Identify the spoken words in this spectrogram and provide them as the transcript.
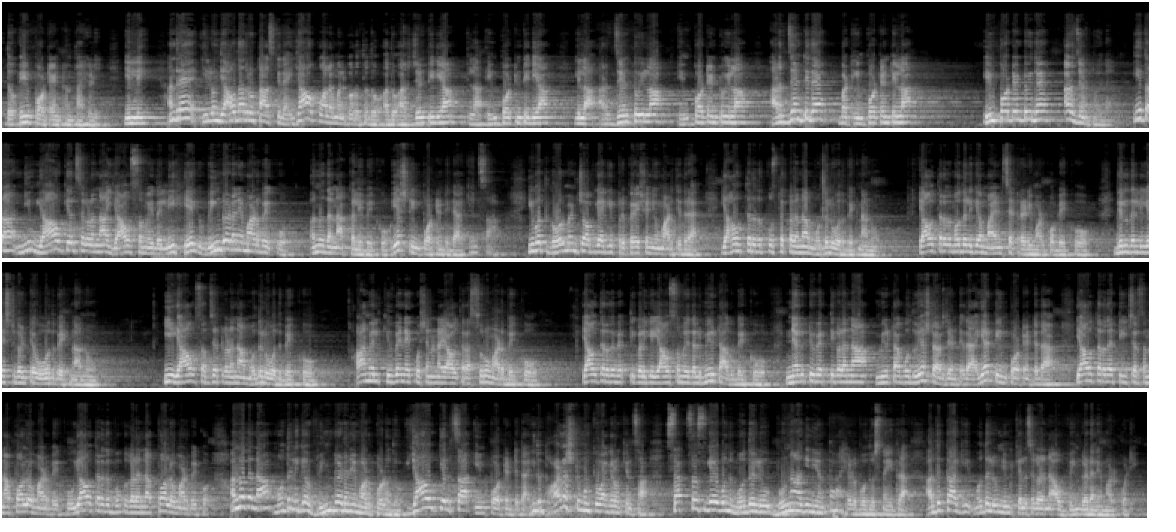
ಇದು ಇಂಪಾರ್ಟೆಂಟ್ ಅಂತ ಹೇಳಿ. ಇಲ್ಲಿ ಅಂದ್ರೆ ಇಲ್ಲೊಂದು ಯಾವುದಾದ್ರೂ ಟಾಸ್ಕ್ ಇದೆ, ಯಾವ ಕಾಲಮ್ ಅಲ್ಲಿ ಬರುತ್ತದು ಅದು ಅರ್ಜೆಂಟ್ ಇದೆಯಾ ಇಲ್ಲ ಇಂಪಾರ್ಟೆಂಟ್ ಇದೆಯಾ? ಇಲ್ಲ ಅರ್ಜೆಂಟು ಇಲ್ಲ ಇಂಪಾರ್ಟೆಂಟು ಇಲ್ಲ. ಅರ್ಜೆಂಟ್ ಇದೆ ಬಟ್ ಇಂಪಾರ್ಟೆಂಟ್ ಇಲ್ಲ. ಇಂಪಾರ್ಟೆಂಟು ಇದೆ ಅರ್ಜೆಂಟು ಇದೆ. ಈ ಥರ ನೀವು ಯಾವ ಕೆಲಸಗಳನ್ನು ಯಾವ ಸಮಯದಲ್ಲಿ ಹೇಗೆ ವಿಂಗಡಣೆ ಮಾಡಬೇಕು ಅನ್ನೋದನ್ನ ಕಲಿಬೇಕು. ಎಷ್ಟು ಇಂಪಾರ್ಟೆಂಟ್ ಇದೆ ಆ ಕೆಲಸ? ಇವತ್ತು ಗೌರ್ಮೆಂಟ್ ಜಾಬ್ಗಾಗಿ ಪ್ರಿಪರೇಷನ್ ನೀವು ಮಾಡ್ತಿದ್ರೆ ಯಾವ ಥರದ ಪುಸ್ತಕಗಳನ್ನು ಮೊದಲು ಓದಬೇಕು ನಾನು? ಯಾವ ಥರದ ಮೊದಲಿಗೆ ಮೈಂಡ್ ಸೆಟ್ ರೆಡಿ ಮಾಡ್ಕೋಬೇಕು? ದಿನದಲ್ಲಿ ಎಷ್ಟು ಗಂಟೆ ಓದಬೇಕು ನಾನು? ಈ ಯಾವ ಸಬ್ಜೆಕ್ಟ್ಗಳನ್ನು ಮೊದಲು ಓದಬೇಕು? ಆಮೇಲೆ ಕ್ಯೂ ಎನ್ ಎ ಕ್ವಶನನ್ನು ಯಾವ ಥರ ಶುರು ಮಾಡಬೇಕು? ಯಾವ ಥರದ ವ್ಯಕ್ತಿಗಳಿಗೆ ಯಾವ ಸಮಯದಲ್ಲಿ ಮೀಟ್ ಆಗಬೇಕು? ನೆಗೆಟಿವ್ ವ್ಯಕ್ತಿಗಳನ್ನು ಮೀಟ್ ಆಗೋದು ಎಷ್ಟು ಅರ್ಜೆಂಟ್ ಇದೆ? ಎಷ್ಟು ಇಂಪಾರ್ಟೆಂಟ್ ಇದೆ? ಯಾವ ಥರದ ಟೀಚರ್ಸನ್ನು ಫಾಲೋ ಮಾಡಬೇಕು? ಯಾವ ಥರದ ಬುಕ್ಗಳನ್ನು ಫಾಲೋ ಮಾಡಬೇಕು? ಅನ್ನೋದನ್ನು ಮೊದಲಿಗೆ ವಿಂಗಡಣೆ ಮಾಡ್ಕೊಳ್ಳೋದು. ಯಾವ ಕೆಲಸ ಇಂಪಾರ್ಟೆಂಟ್ ಇದೆ? ಇದು ಬಹಳಷ್ಟು ಮುಖ್ಯವಾಗಿರೋ ಕೆಲಸ. ಸಕ್ಸಸ್ಗೆ ಒಂದು ಮೊದಲು ಬುನಾದಿನಿ ಅಂತ ಹೇಳ್ಬೋದು ಸ್ನೇಹಿತರ. ಅದಕ್ಕಾಗಿ ಮೊದಲು ನಿಮ್ಮ ಕೆಲಸಗಳನ್ನು ವಿಂಗಡಣೆ ಮಾಡ್ಕೊಳ್ಳಿ.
